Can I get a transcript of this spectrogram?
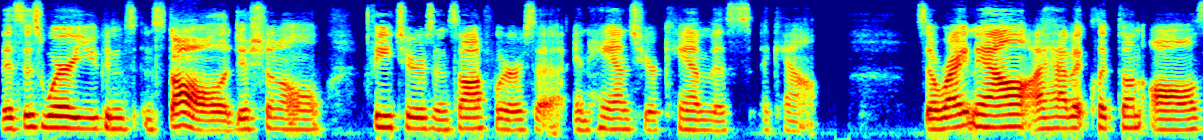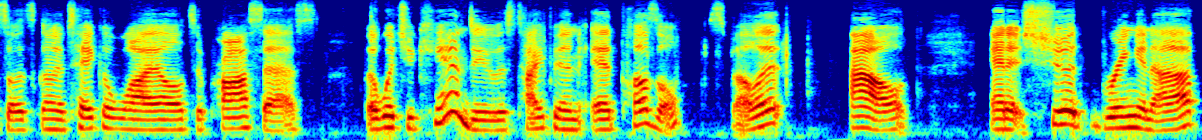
this is where you can install additional features and softwares that enhance your Canvas account. So right now I have it clicked on all, so it's going to take a while to process. But what you can do is type in Edpuzzle, spell it out, and it should bring it up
